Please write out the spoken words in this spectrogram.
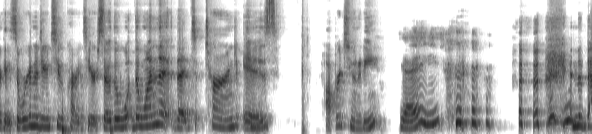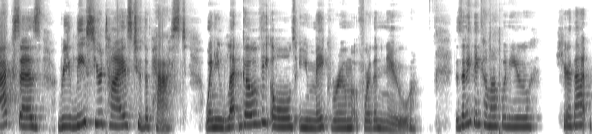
Okay. So we're going to do two cards here. So the the one that that turned mm-hmm. is opportunity. Yay. and the back says release your ties to the past. When you let go of the old, you make room for the new. Does anything come up when you hear that?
